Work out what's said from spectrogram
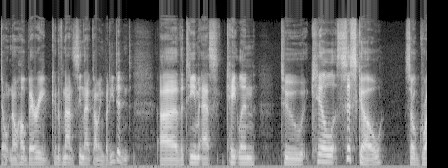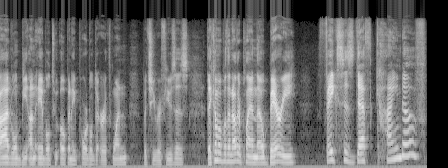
don't know how Barry could have not seen that coming, but he didn't. Uh, the team asks Caitlin to kill Cisco, so Grodd will be unable to open a portal to Earth 1, but she refuses. They come up with another plan, though. Barry fakes his death, kind of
